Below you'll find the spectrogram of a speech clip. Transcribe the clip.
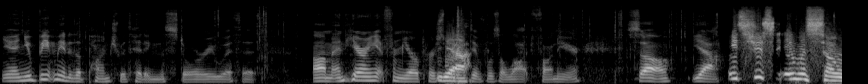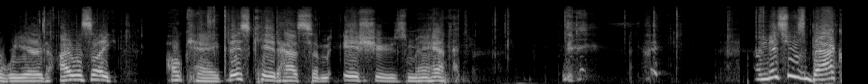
Yeah, and you beat me to the punch with hitting the story with it. Um, and hearing it from your perspective was a lot funnier. So yeah, it's just it was so weird. I was like, okay, this kid has some issues, man. and this was back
